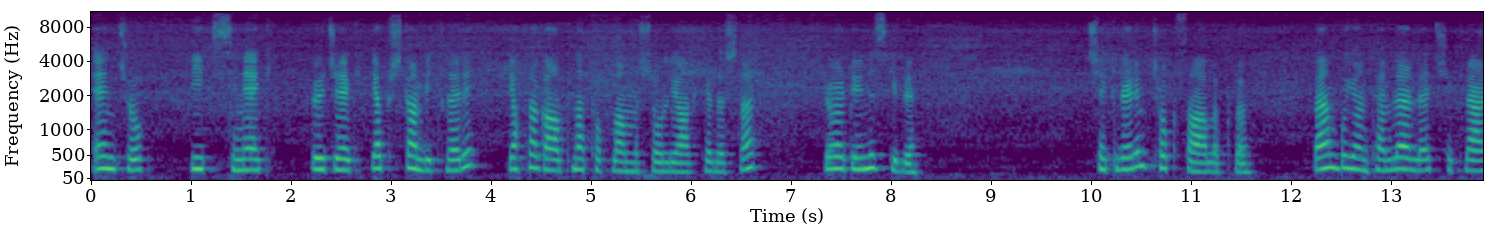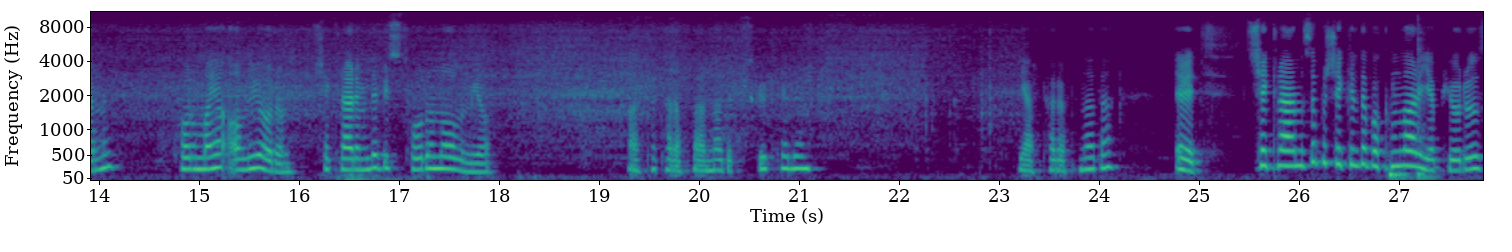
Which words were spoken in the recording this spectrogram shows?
En çok bit, sinek, böcek, yapışkan bitleri yaprak altına toplanmış oluyor arkadaşlar. Gördüğünüz gibi çiçeklerim çok sağlıklı. Ben bu yöntemlerle çiçeklerimin korumaya alıyorum. Çiçeklerimde bir sorun olmuyor. Arka taraflarına da püskürtelim. Diğer tarafına da. Evet. Çiçeklerimizi bu şekilde bakımlar yapıyoruz.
